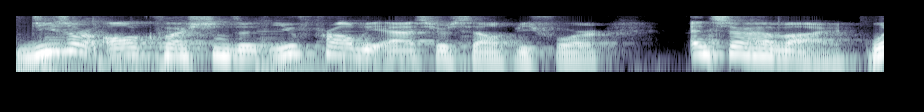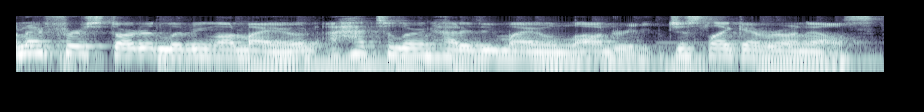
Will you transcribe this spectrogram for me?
These are all questions that you've probably asked yourself before and so have I. When I first started living on my own, I had to learn how to do my own laundry, just like everyone else.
